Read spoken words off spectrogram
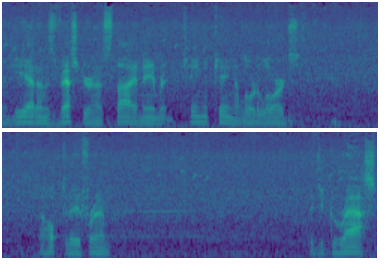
And he had on his vesture and his thigh a name written King of Kings and Lord of Lords. I hope today, friend, that you grasp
